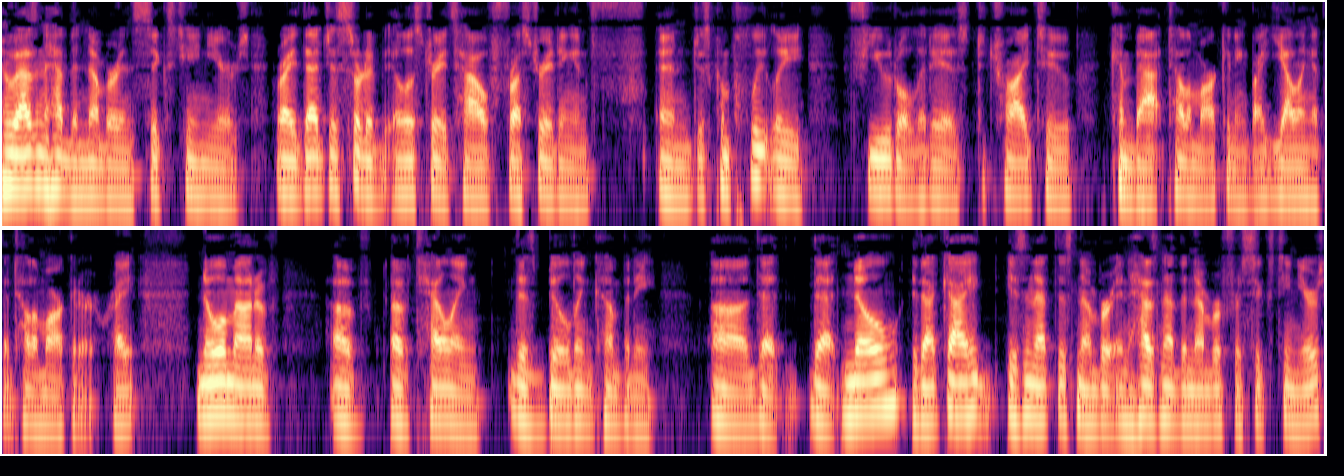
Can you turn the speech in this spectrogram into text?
who hasn't had the number in 16 years, right? That just sort of illustrates how frustrating and f- and just completely futile it is to try to combat telemarketing by yelling at the telemarketer, right? No amount of of of telling this building company uh, that that no, that guy isn't at this number and hasn't had the number for 16 years.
